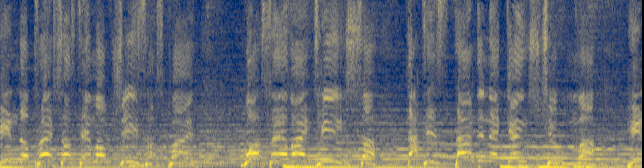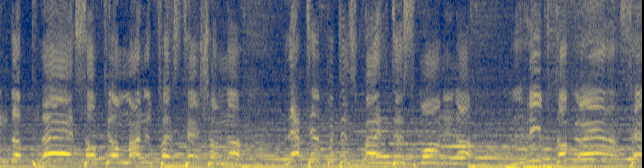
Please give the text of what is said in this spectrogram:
in the precious name of Jesus Christ. Whatsoever it is uh, that is standing against you in the place of your manifestation, let it be disgraced this morning. lift up your hands, say,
